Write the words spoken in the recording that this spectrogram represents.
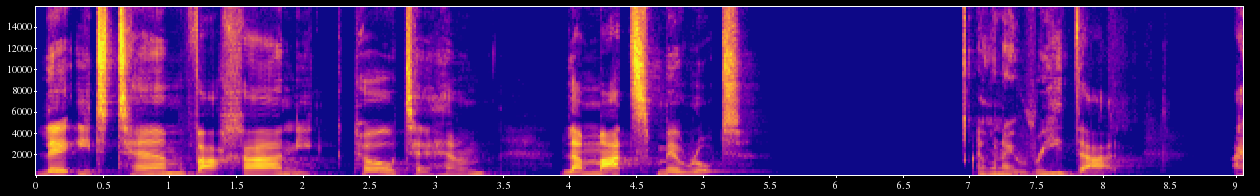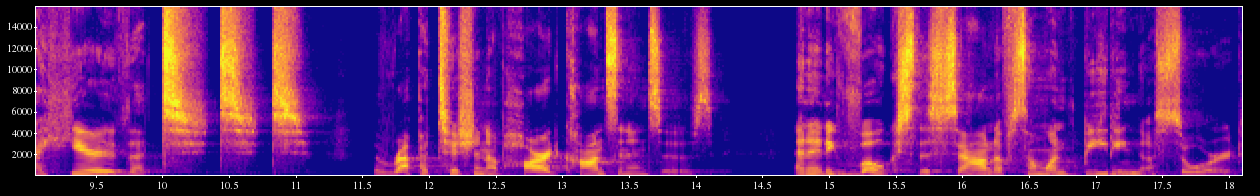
leittem vachanitotehem lamat merot. And when I read that, I hear the t, t, t, the repetition of hard consonances, and it evokes the sound of someone beating a sword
